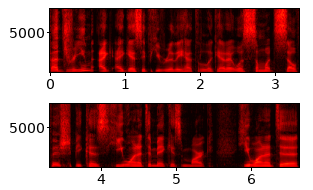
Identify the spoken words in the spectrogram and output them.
that dream, I, I guess, if you really had to look at it, was somewhat selfish because he wanted to make his mark. He wanted to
